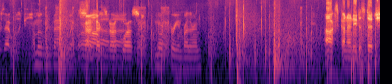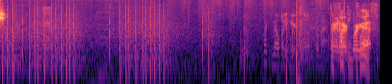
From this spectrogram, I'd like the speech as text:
Is that Willie P? I'm moving back with our uh, northwest. uh, North Korean brethren. Ox gonna need a stitch. Like nobody here, so let's go back. It's a Alright, Ark, fucking where you at? cliff.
